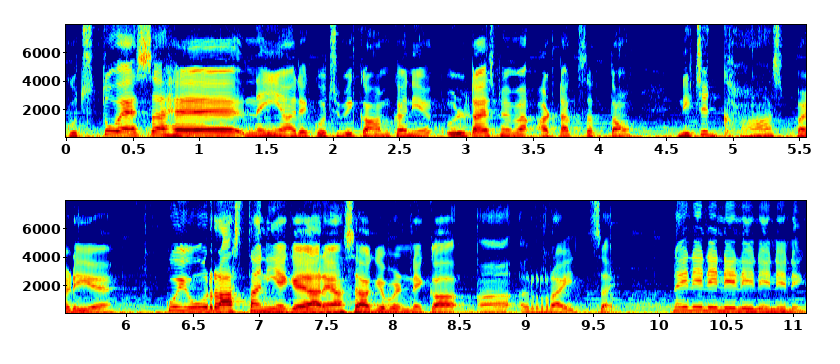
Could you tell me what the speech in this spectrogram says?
कुछ तो ऐसा है। नहीं यार ये कुछ भी काम का नहीं है। उल्टा इसमें मैं अटक सकता हूँ। नीचे घास पड़ी है। कोई और रास्ता नहीं है क्या यार यहाँ से आगे बढ़ने का? आ, राइट साइड नहीं नहीं नहीं नहीं नहीं नहीं नहीं।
